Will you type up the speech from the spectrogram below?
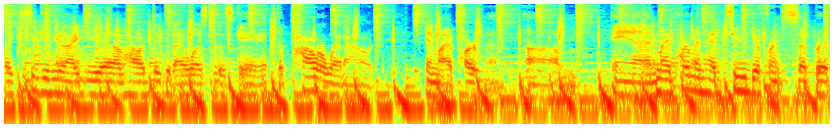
Like just to give you an idea of how addicted I was to this game, the power went out in my apartment. Um, and my apartment had two different separate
